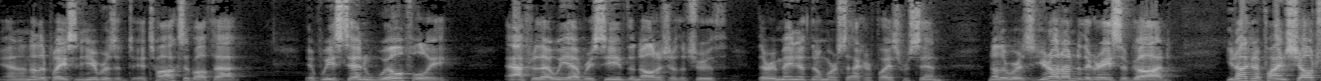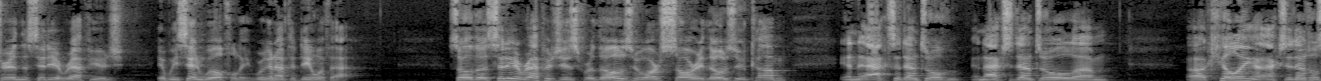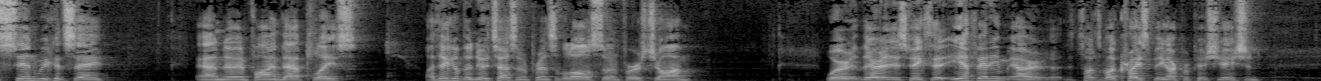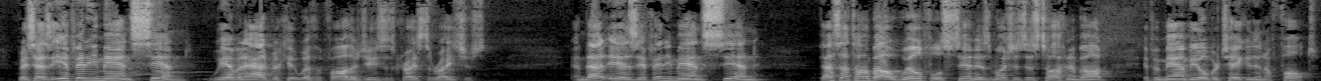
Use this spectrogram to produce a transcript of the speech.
And another place in Hebrews, it, it talks about that. If we sin willfully, after that we have received the knowledge of the truth, there remaineth no more sacrifice for sin. In other words, you're not under the grace of God. You're not going to find shelter in the city of refuge if we sin willfully. We're going to have to deal with that. So the city of refuge is for those who are sorry, those who come in accidental, an accidental um, uh, killing, an accidental sin, we could say, and, uh, and find that place. I think of the New Testament principle also in First John, where there it speaks that if any, it talks about Christ being our propitiation, But he says, if any man sin, we have an advocate with the Father, Jesus Christ the righteous. And that is, if any man sin, that's not talking about willful sin as much as it's talking about if a man be overtaken in a fault.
